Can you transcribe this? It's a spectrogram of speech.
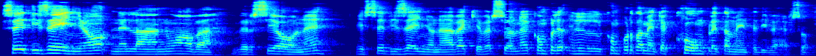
se disegno nella nuova versione e se disegno nella vecchia versione il comportamento è completamente diverso.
